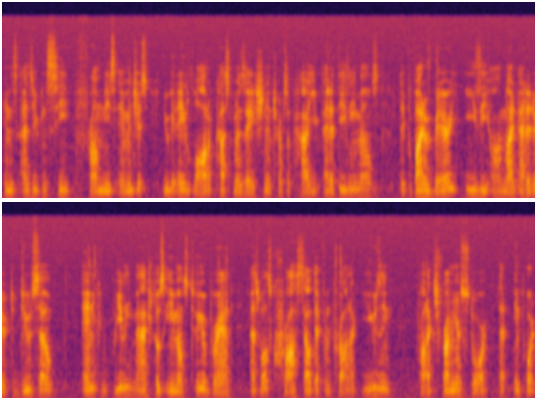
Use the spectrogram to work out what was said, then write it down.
and as you can see from these images, you get a lot of customization in terms of how you edit these emails. They provide a very easy online editor to do so and you can really match those emails to your brand as well as cross-sell different products using products from your store that import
